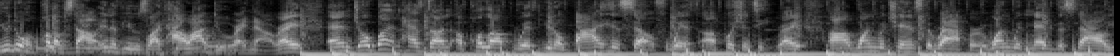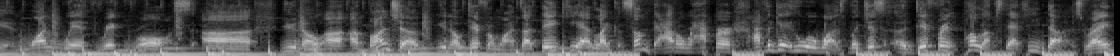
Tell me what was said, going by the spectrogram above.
You doing pull-up style interviews like how I do right now, right? And Joe Budden has done a pull-up with, you know, by himself with uh, Pusha T, right? Uh, one with Chance the Rapper, one with Meg the Stallion, one with Rick Ross, uh, you know, uh, a bunch of, you know, different ones. I think he had like some battle rapper, I forget who it was, but just uh, different pull-ups that he does, right?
